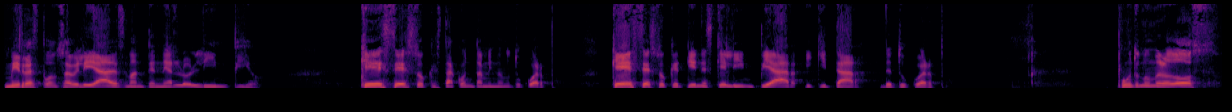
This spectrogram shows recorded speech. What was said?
Mi responsabilidad es mantenerlo limpio. ¿Qué es eso que está contaminando tu cuerpo? ¿Qué es eso que tienes que limpiar y quitar de tu cuerpo? Punto número dos,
